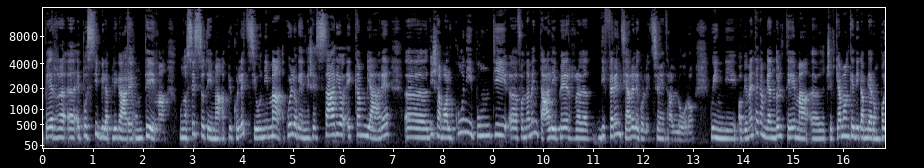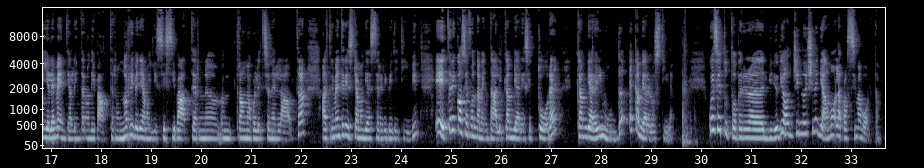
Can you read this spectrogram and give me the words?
per, eh, è possibile applicare un tema, uno stesso tema a più collezioni, ma quello che è necessario è cambiare eh, diciamo alcuni punti eh, fondamentali per eh, differenziare le collezioni tra loro. Quindi, ovviamente cambiando il tema, eh, cerchiamo anche di cambiare un po' gli elementi all'interno dei pattern, non rivediamo gli stessi pattern ehm, tra una collezione e l'altra, altrimenti rischiamo di essere ripetitivi. E tre cose fondamentali: cambiare settore, cambiare il mood e cambiare lo stile. Questo è tutto per il video di oggi, noi ci vediamo la prossima volta.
